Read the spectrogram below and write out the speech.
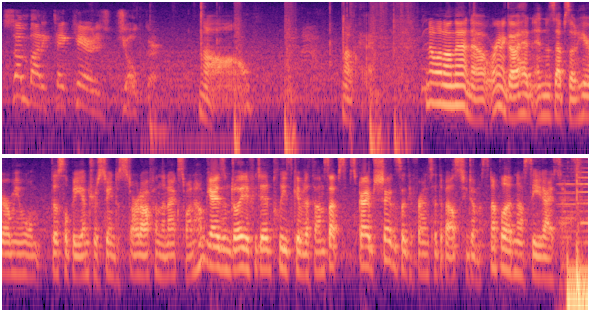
Somebody take care of this joker. Oh. Okay. You know what, on that note, we're going to go ahead and end this episode here. I mean, well, this will be interesting to start off in the next one. Hope you guys enjoyed. If you did, please give it a thumbs up, subscribe, share this with your friends, hit the bell so you don't miss an upload, and I'll see you guys next time.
